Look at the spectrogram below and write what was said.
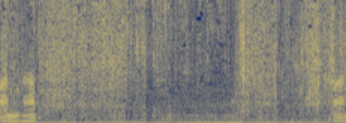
ปั่นครับ ปั่น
